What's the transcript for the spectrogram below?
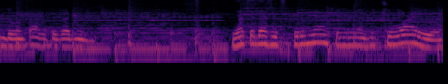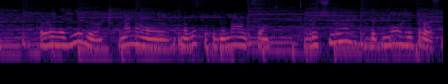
довантажити задній віз. Я це навіть експеримент іменно відчуваю, коли я їду, в мене навіска піднімається вручну з допомогою троса.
